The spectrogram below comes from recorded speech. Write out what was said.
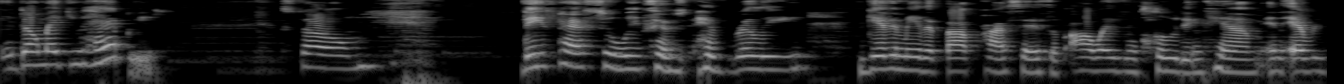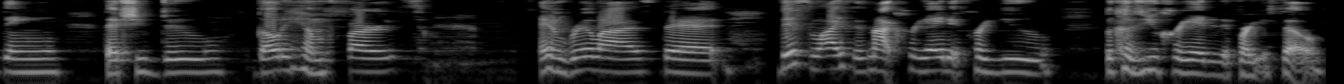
it don't make you happy. So these past two weeks have, have really given me the thought process of always including him in everything that you do. Go to him first and realize that this life is not created for you because you created it for yourself.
